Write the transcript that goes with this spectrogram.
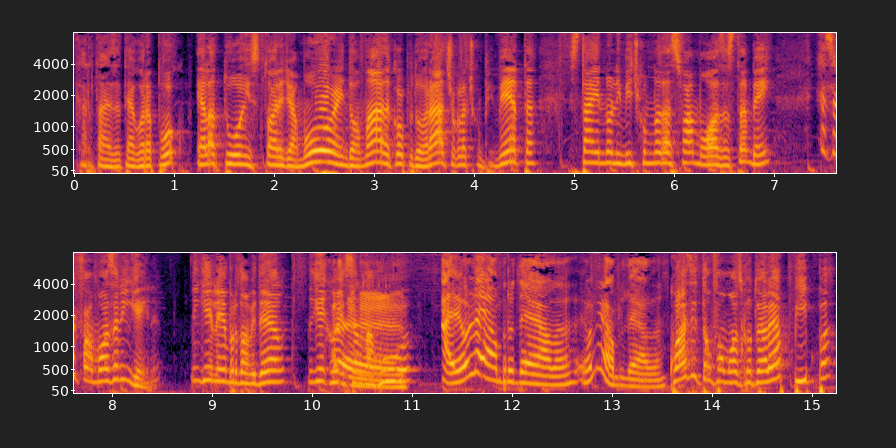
cartaz até agora há pouco. Ela atuou em História de Amor, Indomada, Corpo Dourado, Chocolate com Pimenta. Está aí no limite como uma das famosas também. Essa é famosa ninguém, né? Ninguém lembra o nome dela, ninguém conhece ela na É. rua. Ah, eu lembro dela. Eu lembro dela. Quase tão famosa quanto ela é a Pipa.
